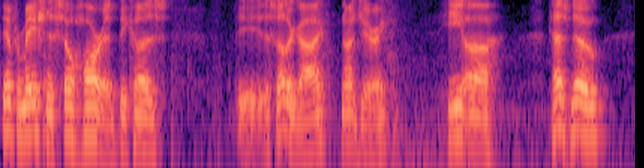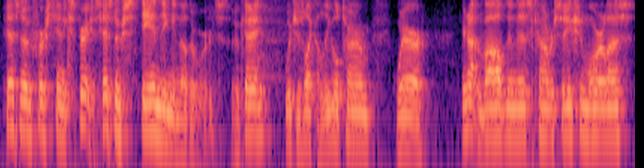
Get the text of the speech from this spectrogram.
the information is so horrid because the this other guy, not Jerry, he uh, has no he has no first-hand experience. He has no standing, in other words, okay, which is like a legal term where you're not involved in this conversation more or less,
